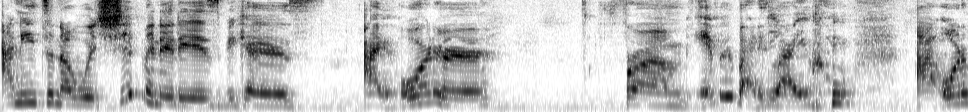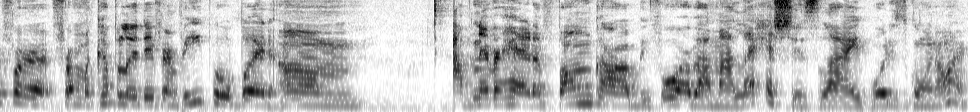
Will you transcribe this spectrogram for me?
i need to know which shipment it is because i order from everybody. Like i order for from a couple of different people but um I've never had a phone call before about my lashes. Like, what is going on?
